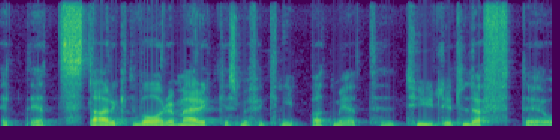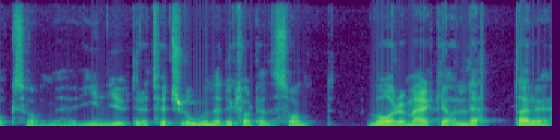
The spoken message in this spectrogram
ett, ett starkt varumärke som är förknippat med ett tydligt löfte och som ingjuter ett förtroende. Det är klart att ett sådant varumärke har lättare,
